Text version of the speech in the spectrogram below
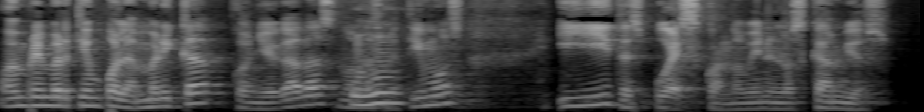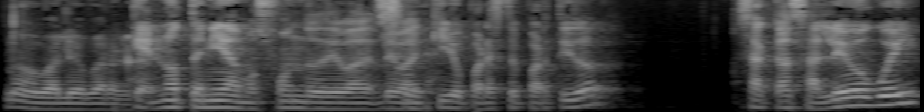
En primer tiempo el América, con llegadas, no las metimos. Y después, cuando vienen los cambios, No, valió verga. que no teníamos fondo de, ba- de Sí. banquillo para este partido, sacas a Leo, güey.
